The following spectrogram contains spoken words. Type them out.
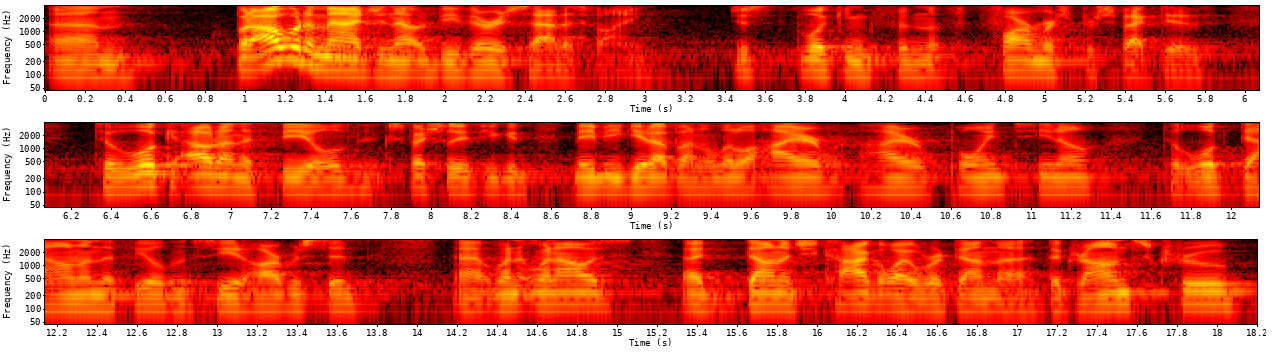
um, but I would imagine that would be very satisfying. Just looking from the farmer's perspective, to look out on the field, especially if you could maybe get up on a little higher, higher point, you know, to look down on the field and see it harvested. Uh, when, when I was uh, down in Chicago, I worked on the, the grounds crew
